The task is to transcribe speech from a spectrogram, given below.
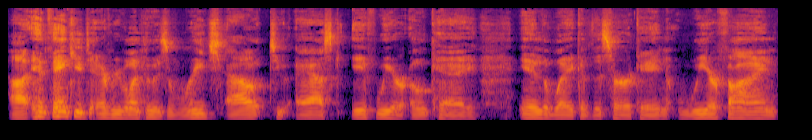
Uh, and thank you to everyone who has reached out to ask if we are okay in the wake of this hurricane. We are fine.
